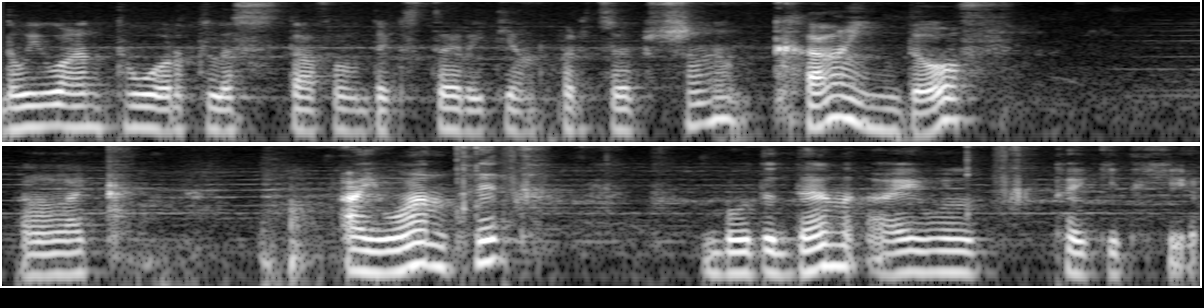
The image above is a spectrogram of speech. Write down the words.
Do we want worthless stuff of dexterity and perception? Kind of. Like, I want it, but then I will take it here.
